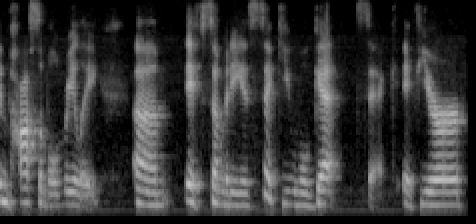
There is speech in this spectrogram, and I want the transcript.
impossible, really. Um, if somebody is sick, you will get sick. If you're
